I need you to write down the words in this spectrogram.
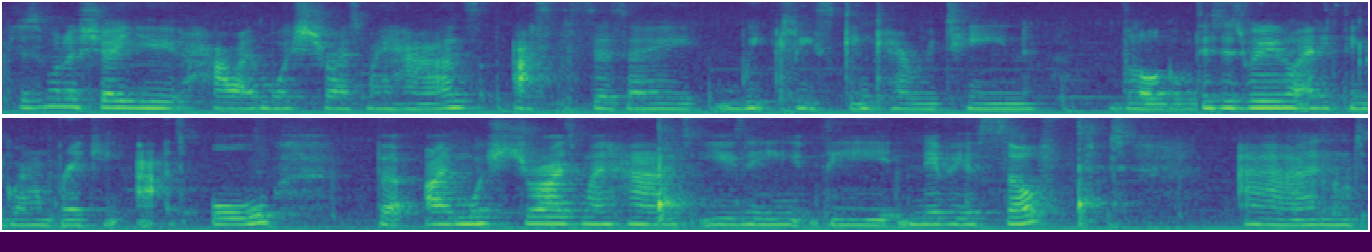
I just want to show you how I moisturize my hands as this is a weekly skincare routine vlog. This is really not anything groundbreaking at all, but I moisturize my hands using the Nivea Soft and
